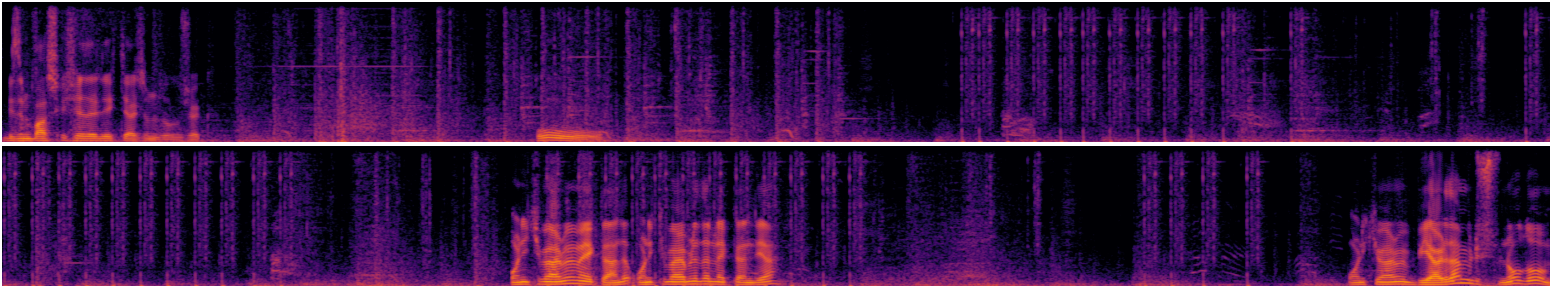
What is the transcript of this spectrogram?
Bizim başka şeylere de ihtiyacımız olacak. Oo. ...12 mermi mi eklendi? 12 mermi neden eklendi ya? 12 mermi bir yerden mi düştü? Ne oldu oğlum?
